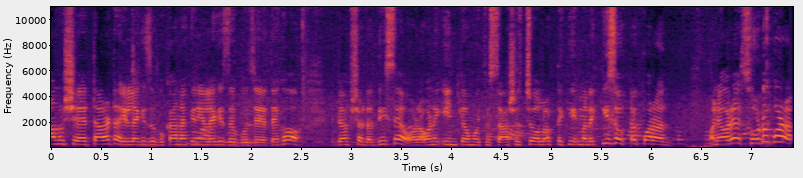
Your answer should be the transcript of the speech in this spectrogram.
মানুষের টারাটারি লাগে যাব, কানাকানি লেগে যাব যে, দেখো ব্যবসাটা দিছে, ওরা অনেক ইনকাম হইতেছে আসলে চলো একটা কি মানে কিছু একটা করার মানে ওরা ছোট করা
